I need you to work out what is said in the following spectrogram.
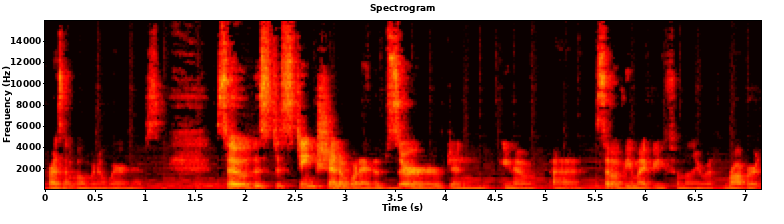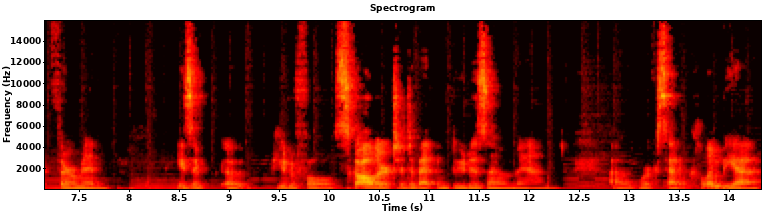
present moment awareness. So, this distinction of what I've observed, and you know, uh, some of you might be familiar with Robert Thurman. He's a, a beautiful scholar to Tibetan Buddhism and uh, works out of Columbia.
